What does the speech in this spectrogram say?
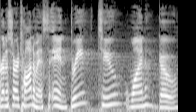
going to start autonomous in three, two, one, go.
